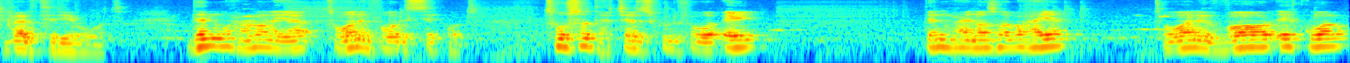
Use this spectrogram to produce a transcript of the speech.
jibaar tiriya wata. Then waxaan odhanayaa twenty four is equal to two saddex jeer isku dhufa waa eight. Then maxay noo soo baxaya? twenty four equal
